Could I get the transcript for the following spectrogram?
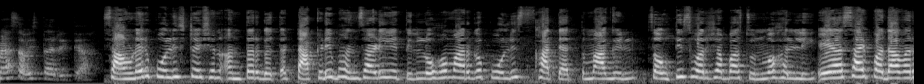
बातम्या सविस्तररित्या. सावनेर पोलीस स्टेशन अंतर्गत टाकडी भन्साडी येथील लोहमार्ग पोलीस खात्यात मागील चौतीस वर्षापासून व हल्ली एएसआय पदावर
